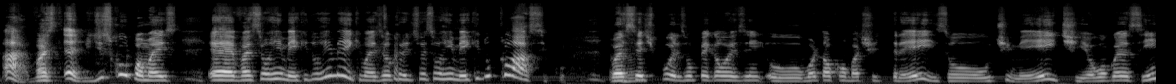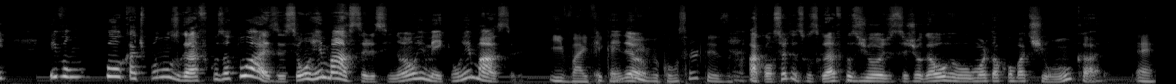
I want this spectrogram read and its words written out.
Ah, vai, é, me desculpa, mas é, vai ser um remake do remake, mas eu acredito que vai ser um remake do clássico. Vai Uhum. ser tipo, eles vão pegar o, Resident- o Mortal Kombat 3 ou Ultimate, alguma coisa assim, e vão colocar, tipo, nos gráficos atuais. Vai ser um remaster, assim, não é um remake, é um remaster. E vai ficar Entendeu? incrível, com certeza. Ah, com certeza, com os gráficos de hoje, você jogar o, o Mortal Kombat 1, cara. É.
